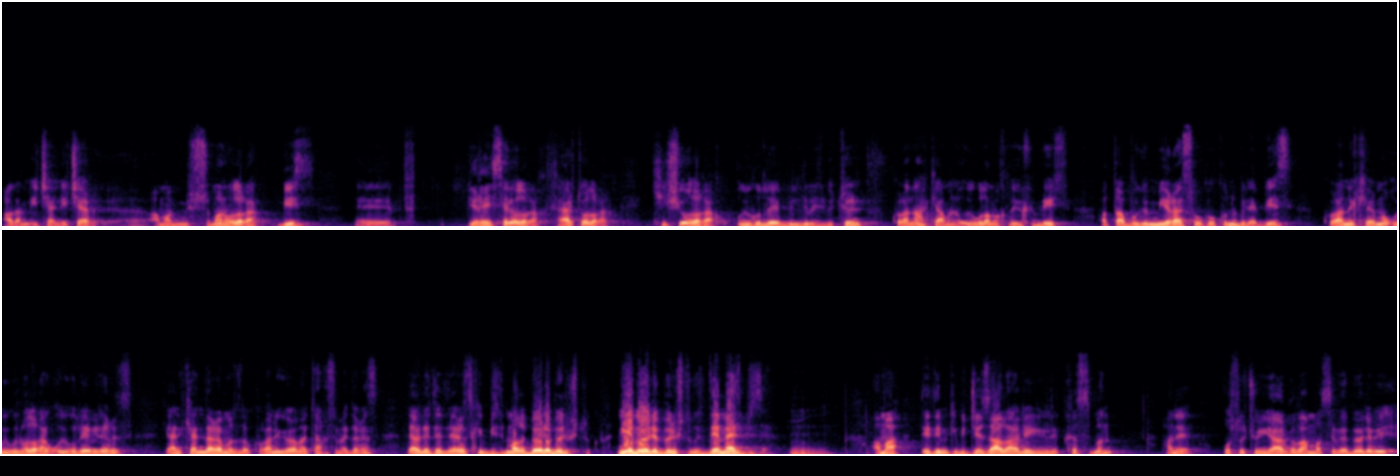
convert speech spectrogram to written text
adam içen içer. Ama Müslüman olarak biz e, bireysel olarak, fert olarak, kişi olarak uygulayabildiğimiz bütün Kur'an ahkamını uygulamakla yükümlüyüz. Hatta bugün miras hukukunu bile biz Kur'an-ı Kerim'e uygun olarak uygulayabiliriz. Yani kendi aramızda Kur'an-ı Kerim'e taksim ederiz. Devlete deriz ki biz malı böyle bölüştük. Niye böyle bölüştünüz demez bize. Ama dediğim gibi cezalarla ilgili kısmın hani o suçun yargılanması ve böyle bir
